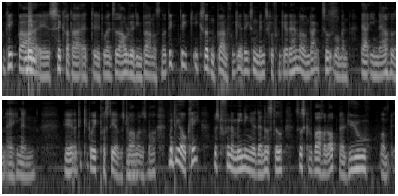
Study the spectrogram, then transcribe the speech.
Du kan ikke bare Men... øh, sikre dig, at øh, du altid afleverer dine børn og sådan noget. Det, det er ikke sådan, børn fungerer. Det er ikke sådan, mennesker fungerer. Det handler om lang tid, hvor man er i nærheden af hinanden. Øh, og det kan du ikke præstere, hvis du mm. arbejder så meget. Men det er okay. Hvis du finder meningen et andet sted, så skal du bare holde op med at lyve om det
